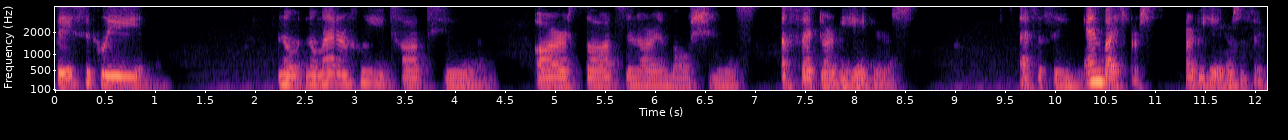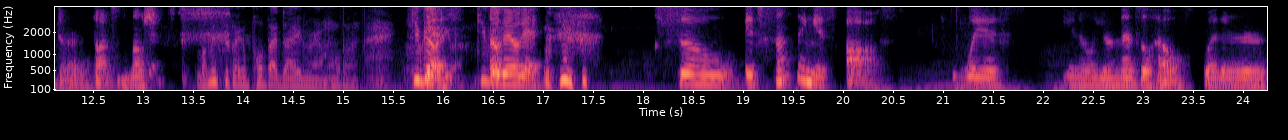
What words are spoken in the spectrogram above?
basically, no no matter who you talk to, our thoughts and our emotions affect our behaviors. That's the thing, and vice versa. Our behaviors yes. affect our thoughts and emotions. Let me see if I can pull that diagram. Hold on. Keep going. Yes. Keep going. Okay, okay. so if something is off, with you know your mental health whether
